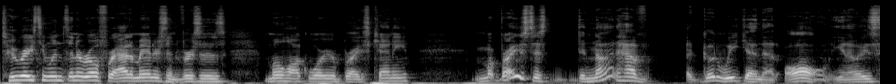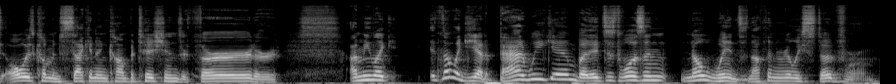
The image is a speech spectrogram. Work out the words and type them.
Two racing wins in a row for Adam Anderson versus Mohawk Warrior Bryce Kenny. Bryce just did not have a good weekend at all. You know, he's always coming second in competitions or third or I mean like it's not like he had a bad weekend, but it just wasn't no wins. Nothing really stood for him.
